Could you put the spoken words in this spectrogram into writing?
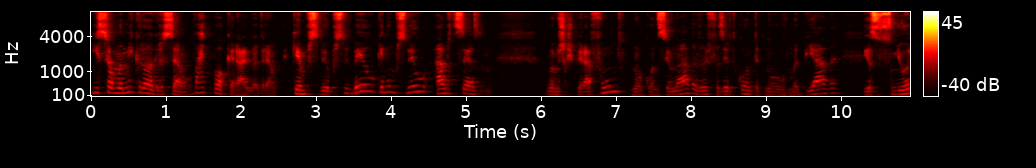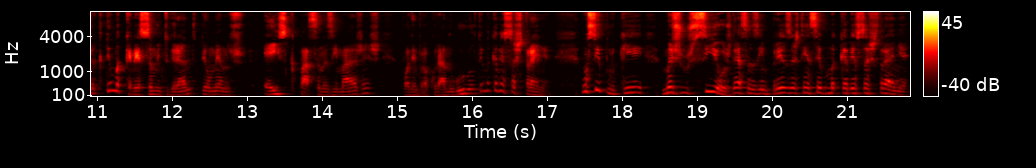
Isso é uma microagressão. Vai-te para o caralho, ladrão. Quem percebeu, percebeu. Quem não percebeu, abre-te sésamo. Vamos respirar fundo, não aconteceu nada, vamos fazer de conta que não houve uma piada. Esse senhor, que tem uma cabeça muito grande, pelo menos é isso que passa nas imagens, podem procurar no Google, tem uma cabeça estranha. Não sei porquê, mas os CEOs dessas empresas têm sempre uma cabeça estranha.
